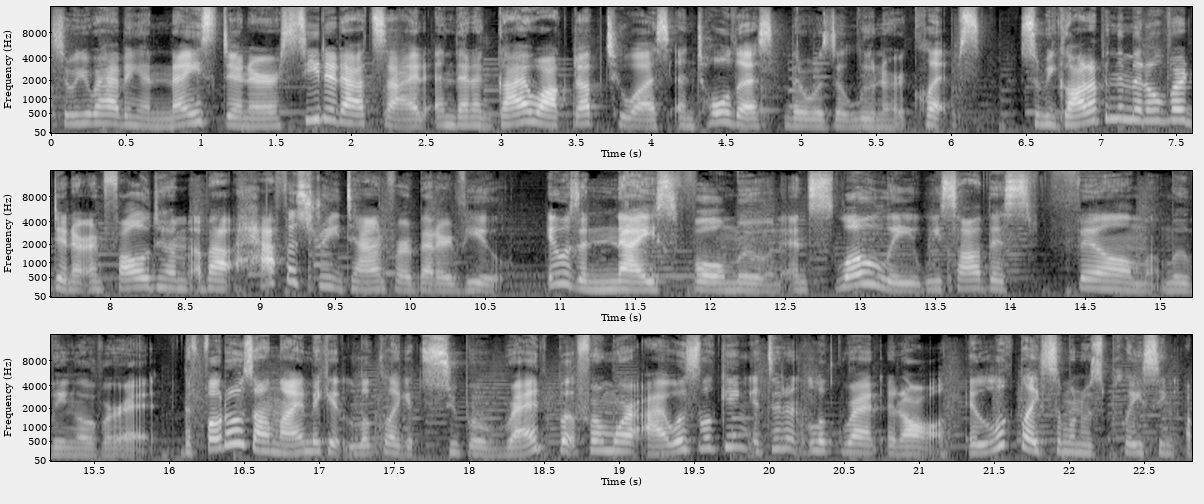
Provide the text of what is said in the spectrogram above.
So we were having a nice dinner, seated outside, and then a guy walked up to us and told us there was a lunar eclipse. So we got up in the middle of our dinner and followed him about half a street down for a better view. It was a nice full moon, and slowly we saw this film moving over it. The photos online make it look like it's super red, but from where I was looking, it didn't look red at all. It looked like someone was placing a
